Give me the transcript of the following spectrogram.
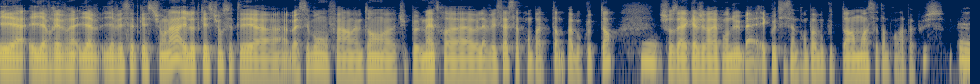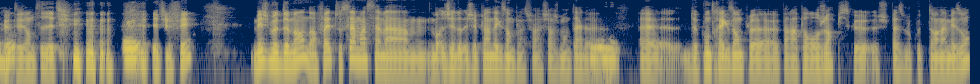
Et il y a vrai vrai il y av il y avait cette question-là et l'autre question c'était, bah, c'est bon, enfin, en même temps, tu peux le mettre, heu, au lave-vaisselle, ça prend pas de temps pas beaucoup de temps. Mmh. Chose à laquelle j'avais répondu: «Bah, écoute, si ça me prend pas beaucoup de temps à moi, ça t'en prendra pas plus. Donc, Mmh es gentil et tu Oui. et tu le fais». Mais je me demande, en fait, tout ça, moi, ça m'a, mmh, bon, j'ai plein d'exemples, hein, sur la charge mentale, de contre-exemples, par rapport au genre puisque je passe beaucoup de temps à la maison.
